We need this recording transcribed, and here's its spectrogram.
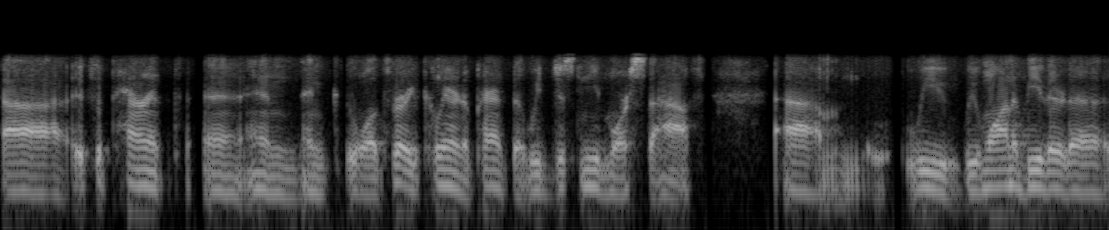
Uh, it's apparent and, and, and, well, it's very clear and apparent that we just need more staff. Um, we we want to be there to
